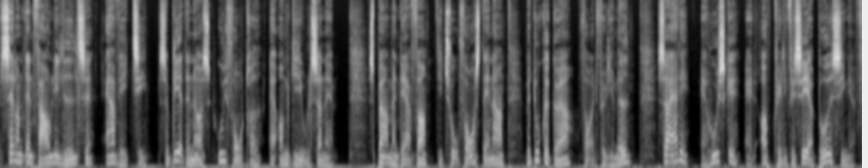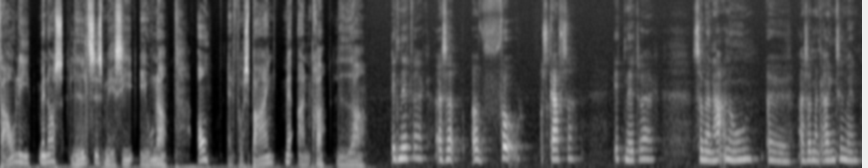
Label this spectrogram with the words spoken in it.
selvom den faglige ledelse er vigtig, så bliver den også udfordret af omgivelserne. Spørger man derfor de to forstandere, hvad du kan gøre for at følge med, så er det at huske at opkvalificere både sine faglige, men også ledelsesmæssige evner, og at få sparring med andre ledere. Et netværk, altså at få og skaffe sig et netværk, så man har nogen, øh, altså man kan ringe til en ven,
